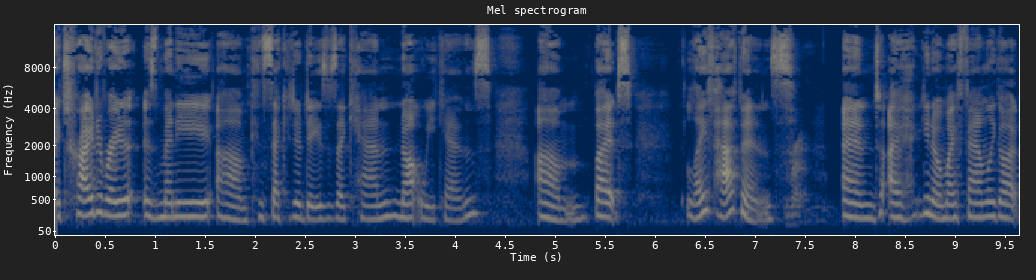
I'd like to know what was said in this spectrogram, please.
I try to write as many um, consecutive days as I can, not weekends. Um, but life happens. Right. And I, you know, my family got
